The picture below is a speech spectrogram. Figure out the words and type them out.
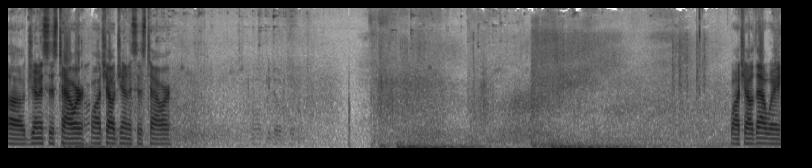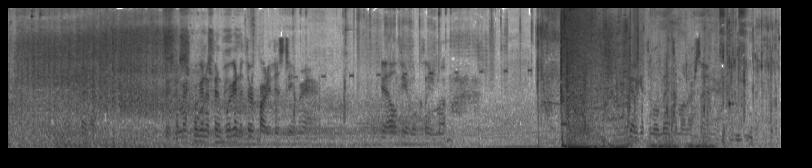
uh, Genesis Tower. Watch out, Genesis Tower. Watch out that way. Okay. We're gonna we're gonna third party this team right here. Get healthy and we'll clean them up. Gotta get the momentum on our side here.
